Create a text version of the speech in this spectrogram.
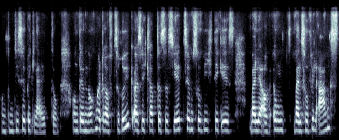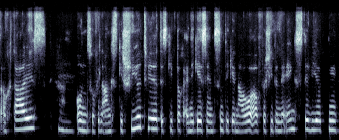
und um diese Begleitung. Und eben nochmal darauf zurück, also ich glaube, dass es jetzt eben so wichtig ist, weil ja auch, weil so viel Angst auch da ist mhm. und so viel Angst geschürt wird. Es gibt auch einige Essenzen, die genau auf verschiedene Ängste wirken.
